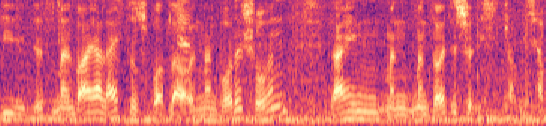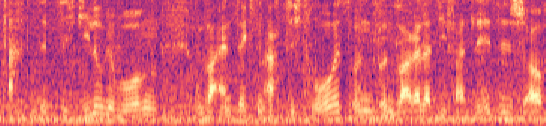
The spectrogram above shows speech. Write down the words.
die, das, man war ja Leistungssportler und man wurde schon dahin, man, man sollte schon, ich glaube, ich habe 78 Kilo gewogen und war 1,86 groß und, und war relativ athletisch. Auch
